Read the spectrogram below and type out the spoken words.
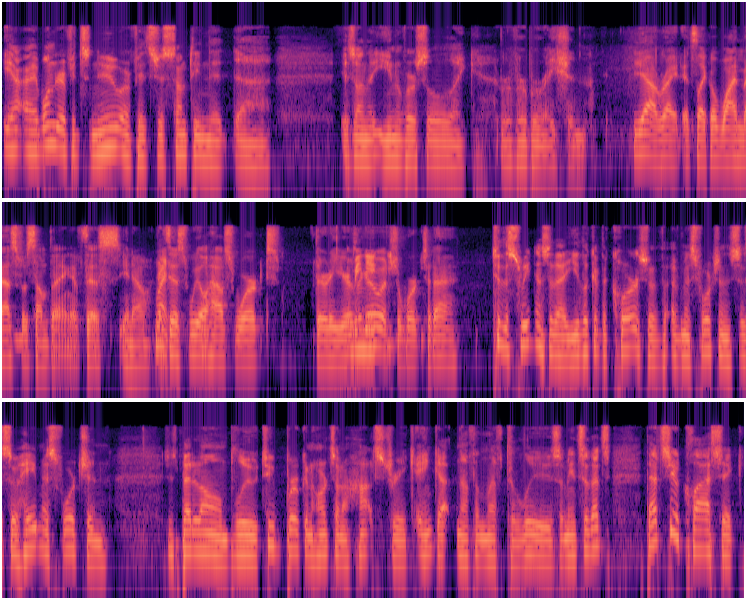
yeah i wonder if it's new or if it's just something that uh is on the universal like reverberation Yeah, right. It's like a why mess with something if this, you know, Right. if this wheelhouse worked 30 years mean, ago, you- it should work today. To the sweetness of that, you look at the chorus of, of Misfortune. It says, "So hey, Misfortune, just bet it all on blue. Two broken hearts on a hot streak. Ain't got nothing left to lose." I mean, so that's that's your classic.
